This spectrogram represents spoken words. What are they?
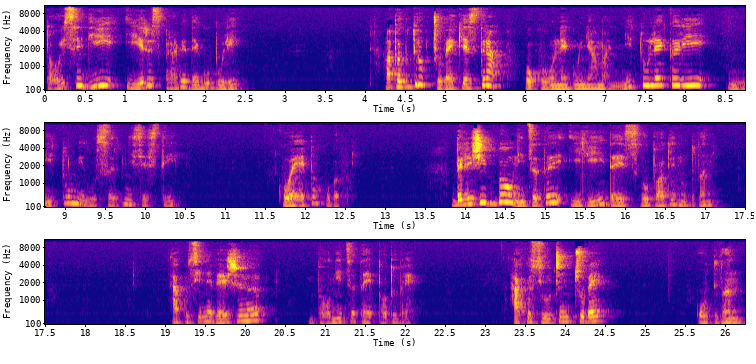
Той седи и разправя де го боли. А пък друг човек е здрав. Около него няма нито лекари, нито милосърдни сестри. Кое е по-хубаво? Да лежи в болницата или да е свободен отвън? Ако си невежа, болницата е по-добре. Ако си учен човек, отвън,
